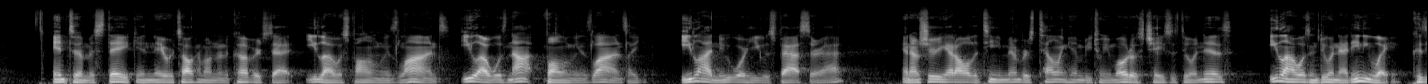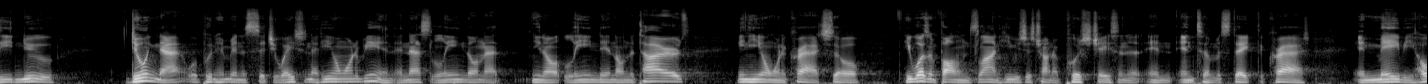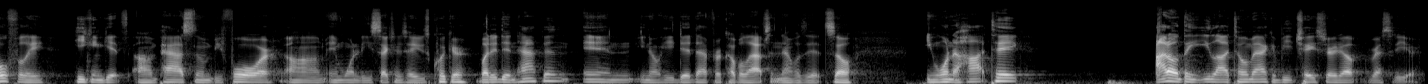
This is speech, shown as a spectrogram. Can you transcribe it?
into a mistake, and they were talking about in the coverage that Eli was following his lines. Eli was not following his lines. Like Eli knew where he was faster at. And I'm sure he had all the team members telling him between motos, Chase is doing this. Eli wasn't doing that anyway because he knew doing that would put him in a situation that he don't want to be in. And that's leaned on that, you know, leaned in on the tires and he don't want to crash. So he wasn't following his line. He was just trying to push Chase in, in, into a mistake to crash. And maybe, hopefully, he can get um, past them before um, in one of these sections that he was quicker, but it didn't happen. And, you know, he did that for a couple laps and that was it. So you want a hot take? I don't think Eli Tomac can beat Chase straight up the rest of the year.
